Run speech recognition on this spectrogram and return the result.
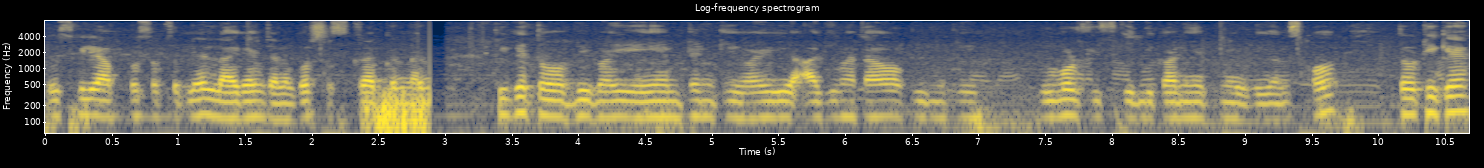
तो इसके लिए आपको सबसे पहले लाइक एंड चैनल को सब्सक्राइब करना है। ठीक है तो अभी भाई एम टेन की भाई आगे बताओ अभी मुझे रिवोल्ट की स्किन दिखानी है अपने ऑडियंस को। तो ठीक है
